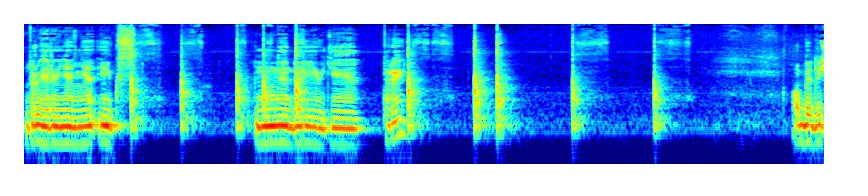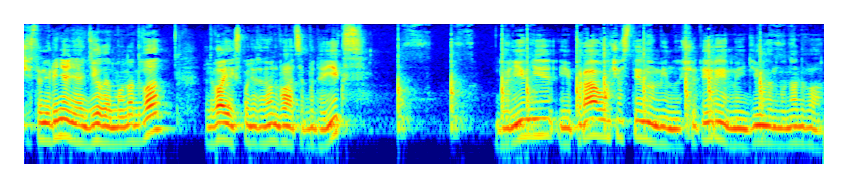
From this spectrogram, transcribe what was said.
Друге рівняння х не дорівнює 3. Обидві частини рівняння ділимо на 2. 2х поділити на 2 це буде х. Дорівнює. І праву частину мінус 4 ми ділимо на 2.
